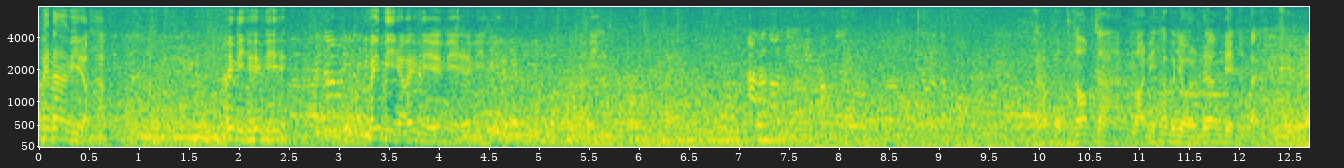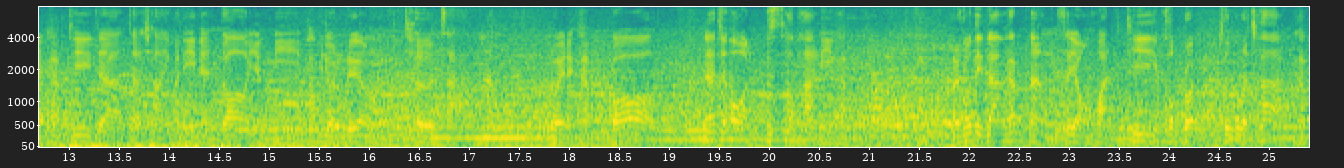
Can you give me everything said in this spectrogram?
ไม่น่ามีหรอกครับ ไม่มีไม่มีไม่น่ามีเลยไม่มีครับไม่มีไม่มีไม่มีไม่มี อะแล้วตอนนี้มีภาพยนตร์ที่เราจะบอกครับผมนอกจากตอนนี้ภาพยนตร์เรื่องเดียคิตะคิวชูนะครับที่จะจะฉายวันนี้เนี่ยก็ยังมีภาพยนตร์เรื่องเทิร์นสามด้วยนะครับ ก็น่าจะออนพฤษภานี้ครับหลายคนติดตามครับหนังสยองขวัญที่ครบรถทุกรสชาติครับ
